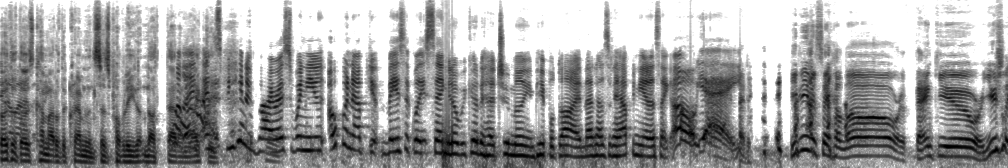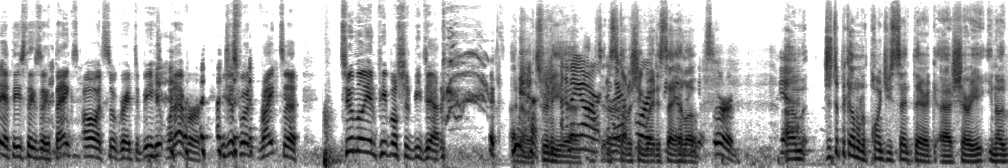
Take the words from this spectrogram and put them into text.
Both of those come out of the Kremlin, so it's probably not that Well, and, unlikely. and speaking of virus, when you open up, you're basically saying, you know, we could have had two million people die, and that hasn't happened yet. It's like, oh, yay! He didn't even say hello or thank you or usually at these things like thanks. Oh, it's so great to be here. Whatever. He just went right to two million people should be dead. I know it's really uh, are. it's an astonishing way to say hello. Absurd. Yeah. Um, just to pick up on a point you said there, uh, Cheri, you know,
